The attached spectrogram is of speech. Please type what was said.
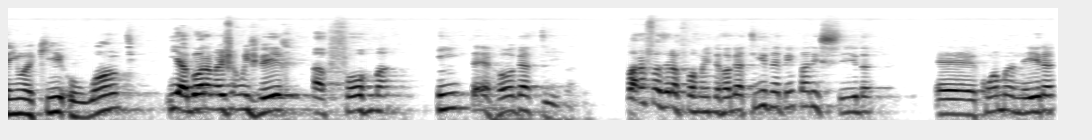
tenho aqui o want, e agora nós vamos ver a forma interrogativa. Para fazer a forma interrogativa é bem parecida é, com a maneira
